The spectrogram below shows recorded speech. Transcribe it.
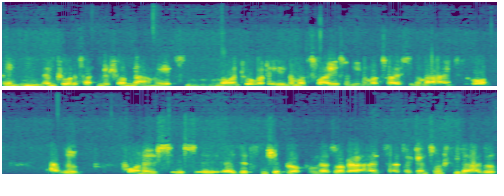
Hinten im Tor, das hatten wir schon, da haben wir jetzt einen neuen Torwart, der die Nummer zwei ist und die Nummer zwei ist die Nummer eins geworden. Also vorne ist, ist äh, er sitzt ein Chipblock und der Sogger als, als Ergänzungsspieler. Also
